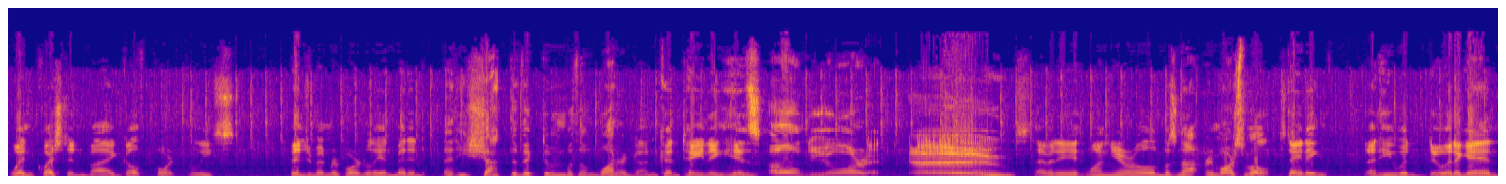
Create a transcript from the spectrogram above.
When questioned by Gulfport police, Benjamin reportedly admitted that he shot the victim with a water gun containing his own urine. The 71 year old was not remorseful, stating that he would do it again.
